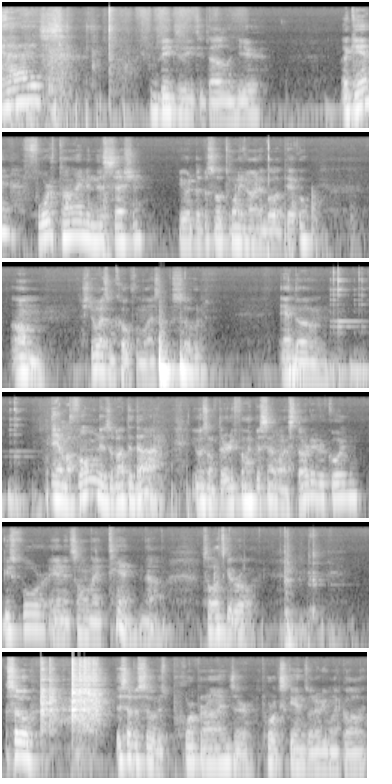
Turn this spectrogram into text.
guys? Big Z 2000 here. Again, fourth time in this session. Here at episode 29 of Will it Pickle. Um, still got some coke from last episode. And, um, yeah, my phone is about to die. It was on 35% when I started recording these four, and it's on like 10 now. So let's get rolling. So, this episode is pork rinds or pork skins, whatever you want to call it,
